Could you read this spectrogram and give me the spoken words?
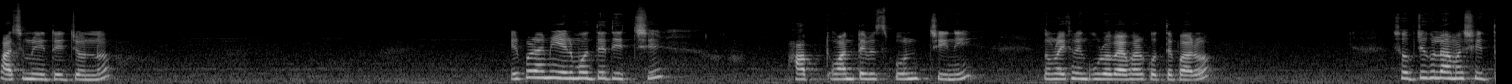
পাঁচ মিনিটের জন্য। এরপর আমি এর মধ্যে দিচ্ছি হাফ ওয়ান টেবিল স্পুন চিনি। তোমরা এখানে গুঁড়ো ব্যবহার করতে পারো। সবজিগুলো আমার সিদ্ধ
